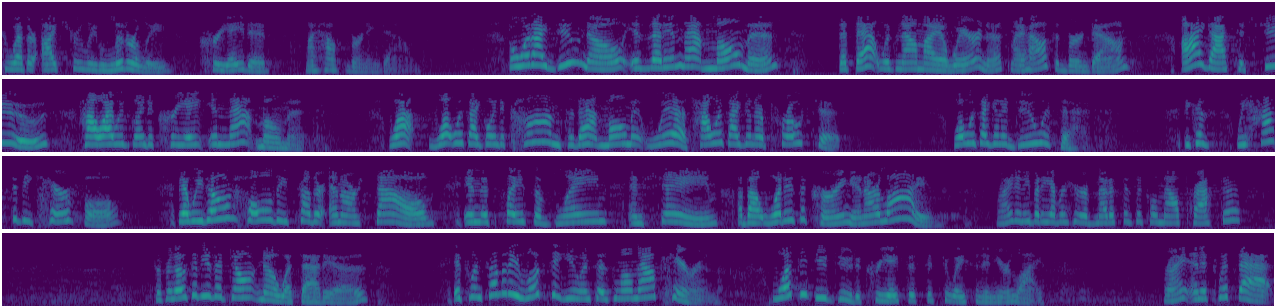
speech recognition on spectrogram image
to whether I truly, literally created my house burning down. But what I do know is that in that moment, that that was now my awareness, my house had burned down, I got to choose how I was going to create in that moment. What, what was I going to come to that moment with? How was I going to approach it? What was I going to do with it? Because we have to be careful that we don't hold each other and ourselves in this place of blame and shame about what is occurring in our lives. Right? Anybody ever hear of metaphysical malpractice? So for those of you that don't know what that is, it's when somebody looks at you and says, "Well, now Karen, what did you do to create this situation in your life?" Right? And it's with that.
